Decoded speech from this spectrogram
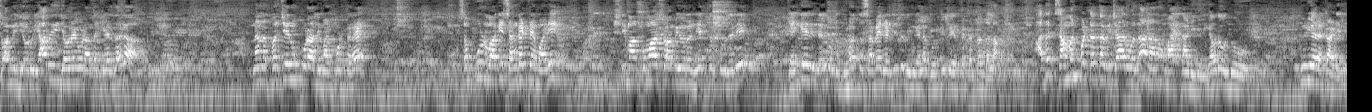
ಸ್ವಾಮೀಜಿಯವರು ಯಾರು ಈ ಜವರೇಗೌಡ ಅಂತ ಕೇಳಿದಾಗ, ನನ್ನ ಪರಿಚಯನೂ ಕೂಡ ಅಲ್ಲಿ ಮಾಡಿಕೊಡ್ತಾರೆ. ಸಂಪೂರ್ಣವಾಗಿ ಸಂಘಟನೆ ಮಾಡಿ ಶ್ರೀಮಾನ್ ಕುಮಾರಸ್ವಾಮಿಯವರ ನೇತೃತ್ವದಲ್ಲಿ ಕೆಂಗೇರಿನಲ್ಲಿ ಒಂದು ಬೃಹತ್ ಸಭೆ ನಡೆದಿದ್ದು ನಿಮಗೆಲ್ಲ ಗೊತ್ತಿಲ್ಲದೆ ಇರತಕ್ಕಂಥದ್ದಲ್ಲ. ಅದಕ್ಕೆ ಸಂಬಂಧಪಟ್ಟಂಥ ವಿಚಾರವನ್ನು ನಾನು ಮಾತನಾಡಿದ್ದೀನಿ. ಯಾವುದೋ ಒಂದು ವಿಡಿಯೋ ರೆಕಾರ್ಡಲ್ಲಿ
